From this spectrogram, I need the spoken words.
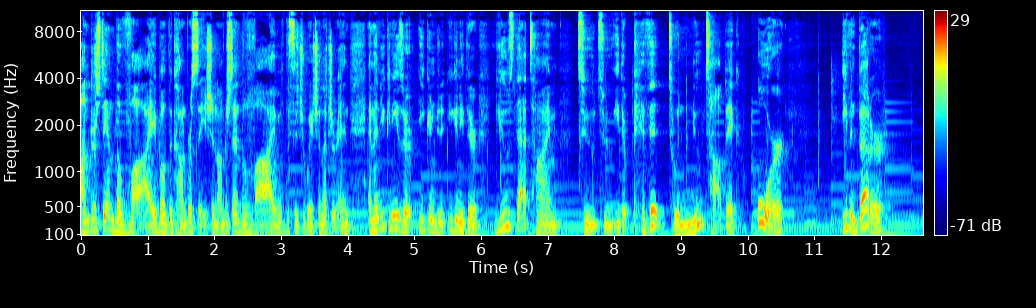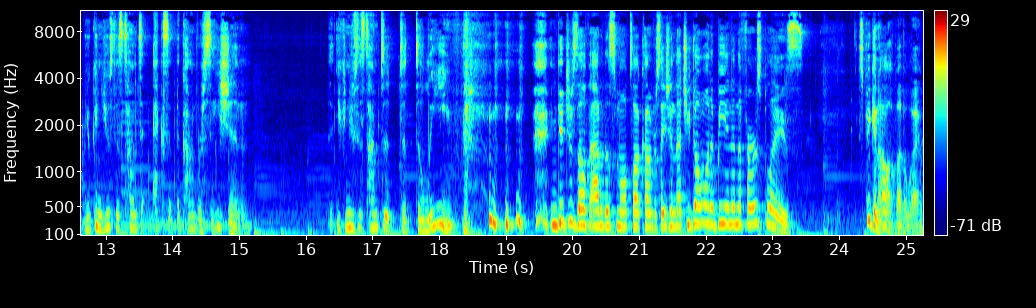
understand the vibe of the conversation, understand the vibe of the situation that you're in, and then you can either you can you can either use that time to to either pivot to a new topic or even better, you can use this time to exit the conversation. You can use this time to, to, to leave and get yourself out of the small talk conversation that you don't want to be in in the first place. Speaking of, by the way,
